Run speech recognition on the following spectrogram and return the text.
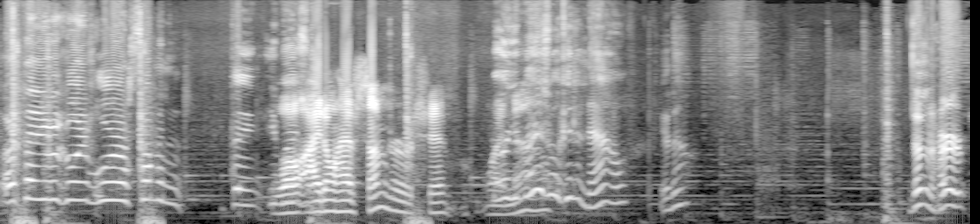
But. I thought you were going for a summon thing. You well, might I don't have summoner shit right well, you now. might as well get it now. You know. Doesn't hurt.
